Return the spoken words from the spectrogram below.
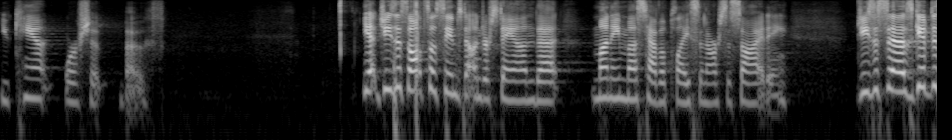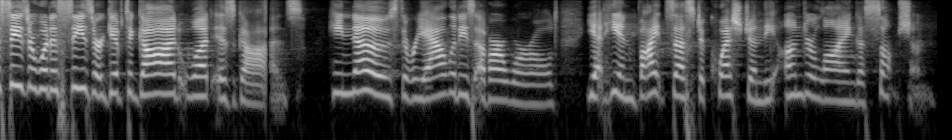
You can't worship both. Yet Jesus also seems to understand that money must have a place in our society. Jesus says, Give to Caesar what is Caesar, give to God what is God's. He knows the realities of our world, yet he invites us to question the underlying assumption.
